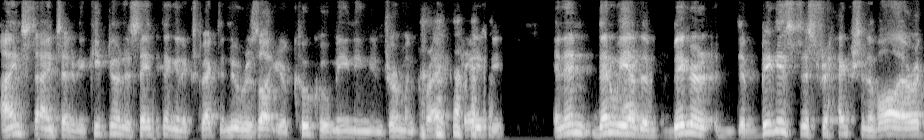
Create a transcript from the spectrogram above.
Einstein said, if you keep doing the same thing and expect a new result, you're cuckoo, meaning in German, crazy. and then, then we have the bigger, the biggest distraction of all, Eric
